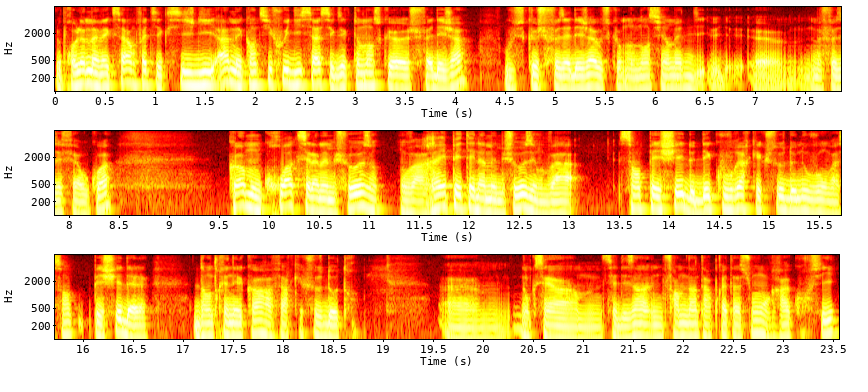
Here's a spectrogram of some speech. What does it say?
Le problème avec ça, en fait, c'est que si je dis ah mais quand Sifu dit ça, c'est exactement ce que je fais déjà, ou ce que je faisais déjà, ou ce que mon ancien maître euh, me faisait faire ou quoi. Comme on croit que c'est la même chose, on va répéter la même chose et on va s'empêcher de découvrir quelque chose de nouveau. On va s'empêcher de d'entraîner le corps à faire quelque chose d'autre. Euh, donc c'est un, une forme d'interprétation raccourcie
